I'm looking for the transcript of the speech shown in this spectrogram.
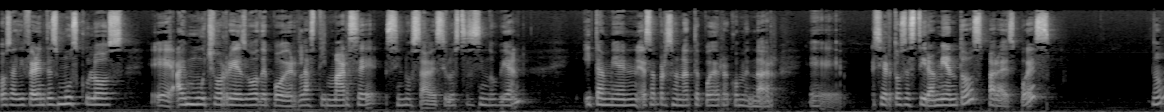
o sea, diferentes músculos, eh, hay mucho riesgo de poder lastimarse si no sabes si lo estás haciendo bien y también esa persona te puede recomendar ciertos estiramientos para después, ¿no?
